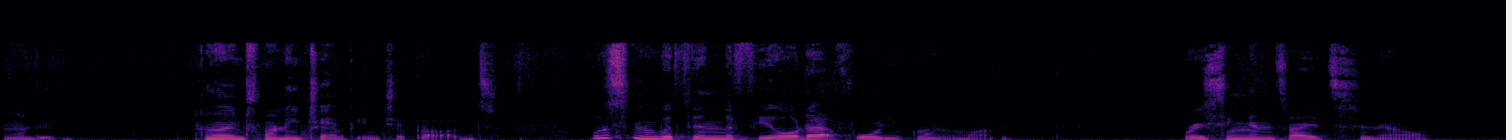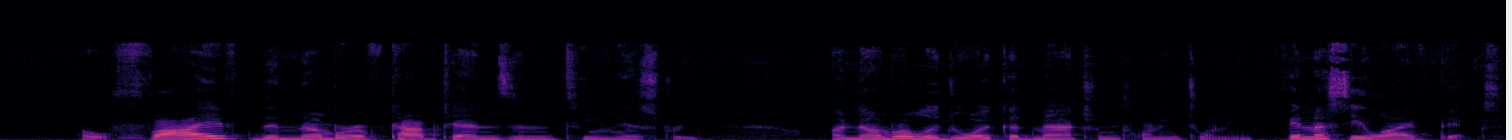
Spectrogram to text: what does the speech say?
2020 championship odds. Listen within the field at 40.1. Racing Insights to know. Oh, five, the number of top tens in team history. A number LaJoie could match in 2020. Fantasy Live picks.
